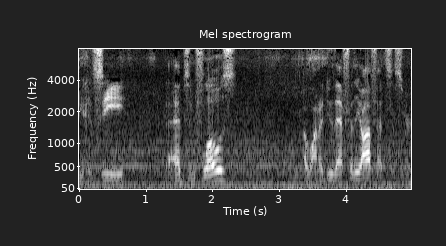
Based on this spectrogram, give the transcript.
You can see the ebbs and flows. I want to do that for the offense this year.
